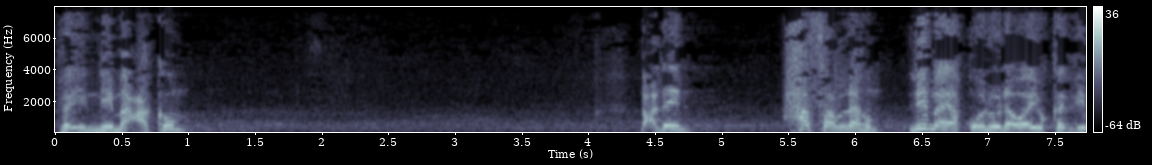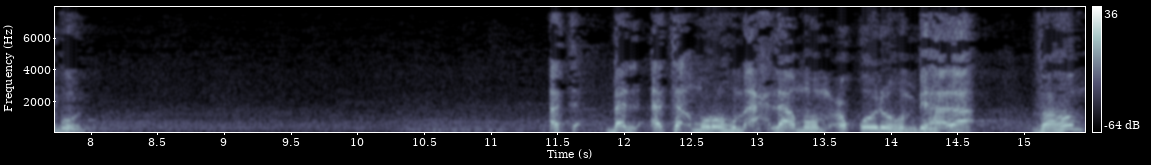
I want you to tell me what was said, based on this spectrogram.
فإني معكم. بعدين حصر لهم لما يقولون ويكذبون. أت بل أتأمرهم أحلامهم عقولهم بهذا؟ فهم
